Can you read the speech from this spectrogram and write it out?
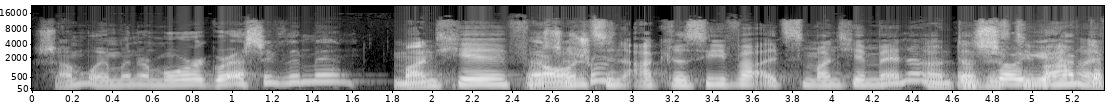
Some women are more aggressive than men. Manche Frauen sind aggressiver als manche Männer. Und And das so ist die you have to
